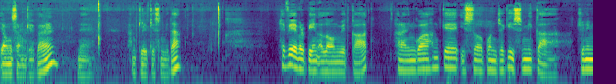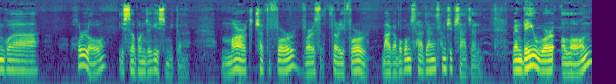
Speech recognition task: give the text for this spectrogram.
영성 개발, 네, 함께 읽겠습니다. Have you ever been alone with God? 하나님과 함께 있어 본 적이 있습니까? 주님과 홀로 있어 본 적이 있습니까? Mark chapter 4 verse 34 마가복음 4장 34절 When they were alone,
